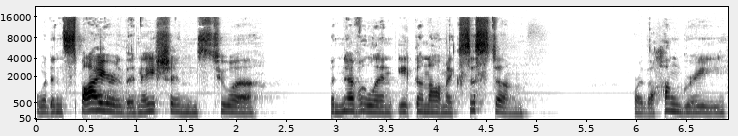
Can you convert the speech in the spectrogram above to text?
would inspire the nations to a benevolent economic system where the hungry,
